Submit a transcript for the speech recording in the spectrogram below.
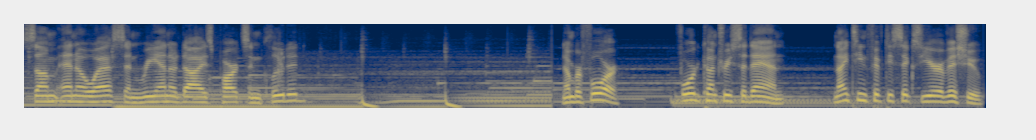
Some NOS and re-anodized parts included. Number 4. Ford Country Sedan, 1956 year of issue.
